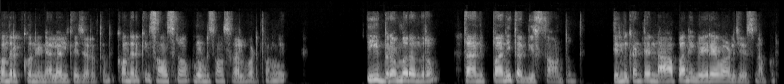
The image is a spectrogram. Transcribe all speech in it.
కొందరికి కొన్ని నెలలకే జరుగుతుంది. కొందరికి సంవత్సరం, రెండు సంవత్సరాలు పడుతుంది. ఈ బ్రహ్మరంధ్రం దాని పని తగ్గిస్తూ ఉంటుంది. ఎందుకంటే నా పని వేరే వాళ్ళు చేసినప్పుడు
